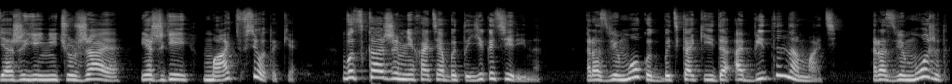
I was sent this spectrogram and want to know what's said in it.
Я же ей не чужая, я же ей мать все-таки. Вот скажи мне хотя бы ты, Екатерина, разве могут быть какие-то обиды на мать? Разве может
